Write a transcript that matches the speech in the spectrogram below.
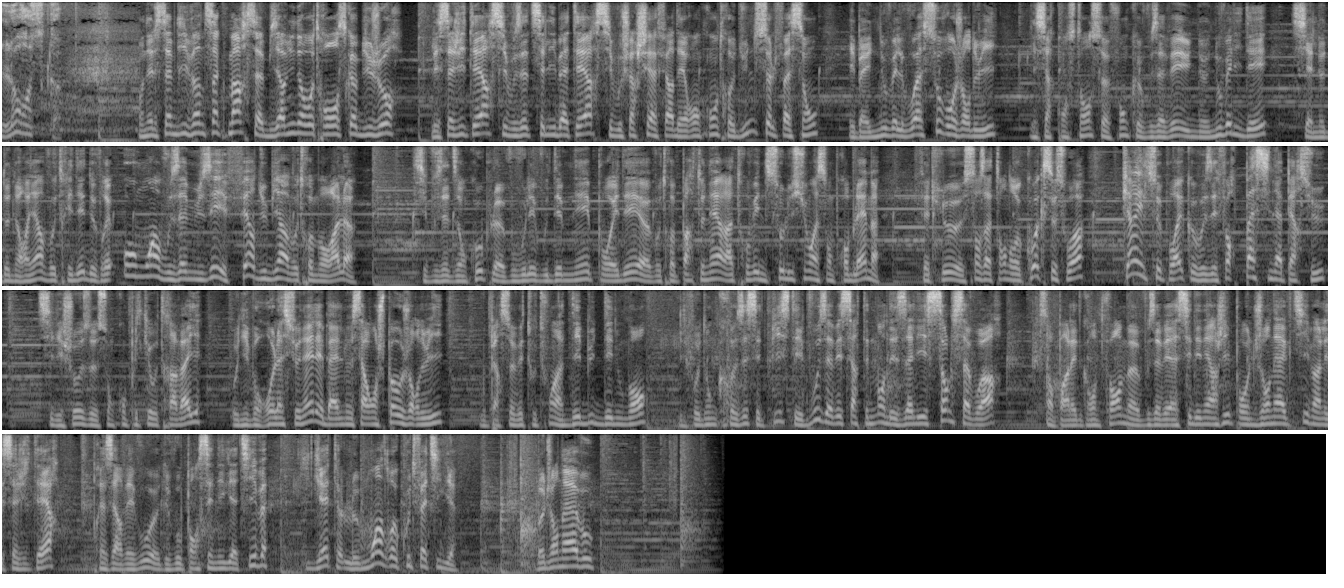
L'horoscope. On est le samedi 25 mars, bienvenue dans votre horoscope du jour. Les Sagittaires, si vous êtes célibataire, si vous cherchez à faire des rencontres d'une seule façon, eh ben une nouvelle voie s'ouvre aujourd'hui. Les circonstances font que vous avez une nouvelle idée. Si elle ne donne rien, votre idée devrait au moins vous amuser et faire du bien à votre morale. Si vous êtes en couple, vous voulez vous démener pour aider euh, votre partenaire à trouver une solution à son problème, faites-le sans attendre quoi que ce soit, car il se pourrait que vos efforts passent inaperçus. Si les choses sont compliquées au travail, au niveau relationnel, eh ben, elles ne s'arrangent pas aujourd'hui. Vous percevez toutefois un début de dénouement. Il faut donc creuser cette piste et vous avez certainement des alliés sans le savoir. Sans parler de grande forme, vous avez assez d'énergie pour une journée active, hein, les Sagittaires. Préservez-vous euh, de vos pensées négatives qui guettent le moindre coup de fatigue. Bonne journée à vous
